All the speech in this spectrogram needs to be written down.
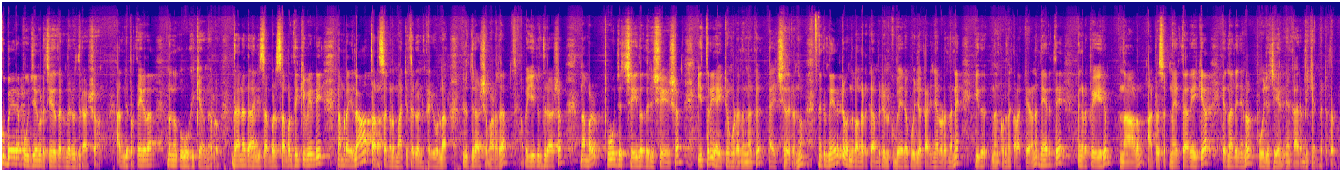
കുബേര പൂജയും കൂടെ ചെയ്തു തരുന്ന രുദ്രാക്ഷമാണ്. അതിന്റെ പ്രത്യേകത നിങ്ങൾക്ക് ഊഹിക്കാവുന്നേ ഉള്ളൂ ധനധാനി സമ്പൽ സമൃദ്ധിക്ക് വേണ്ടി നമ്മുടെ എല്ലാ തടസ്സങ്ങളും മാറ്റിത്തരുവാൻ കഴിവുള്ള രുദ്രാക്ഷമാണത്. അപ്പോൾ ഈ രുദ്രാക്ഷം നമ്മൾ പൂജ ചെയ്തതിന് ശേഷം ഇത്രയും ഐറ്റം കൂടെ നിങ്ങൾക്ക് അയച്ചു തരുന്നു. നിങ്ങൾക്ക് നേരിട്ട് വന്ന് പങ്കെടുക്കാൻ പറ്റും കുബേര പൂജ കഴിഞ്ഞാലുടൻ തന്നെ ഇത് നിങ്ങൾക്ക് ഇവിടുന്ന് കളക്ട് ചെയ്യാനാണ്. നേരത്തെ നിങ്ങളുടെ പേരും നാളും അഡ്രസ്സൊക്കെ നേരത്തെ അറിയിക്കുക. എന്നാലേ ഞങ്ങൾ പൂജ ചെയ്യാൻ ഞങ്ങൾക്ക് ആരംഭിക്കാൻ പറ്റത്തുള്ളൂ.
